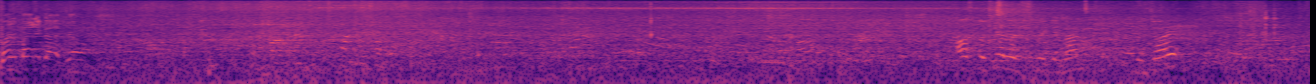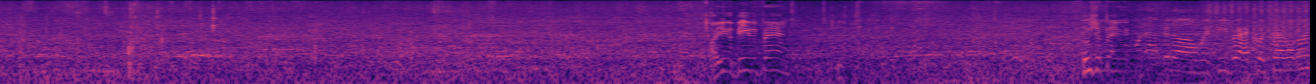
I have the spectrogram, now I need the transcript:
What about it, got, Joe? How's Coachella this weekend, man? You enjoy it? Are you a Bieber fan? Who's your favorite? What happened uh, with Bieber at Coachella, man?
